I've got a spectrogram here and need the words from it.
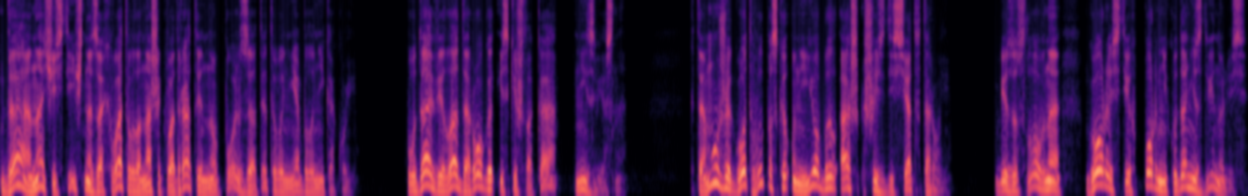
Да, она частично захватывала наши квадраты, но пользы от этого не было никакой. Куда вела дорога из кишлака, неизвестно. К тому же год выпуска у нее был аж 62-й. Безусловно, горы с тех пор никуда не сдвинулись,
